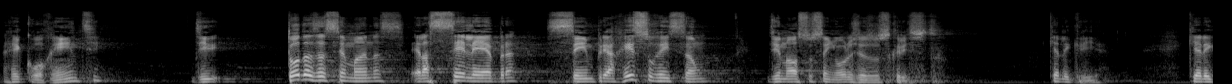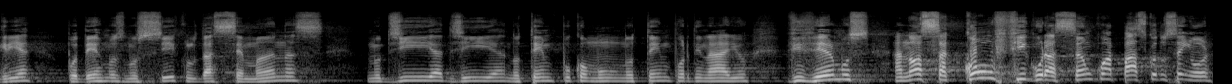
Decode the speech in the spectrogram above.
recorrente de todas as semanas, ela celebra sempre a ressurreição de nosso Senhor Jesus Cristo. Que alegria! Que alegria podermos, no ciclo das semanas, no dia a dia, no tempo comum, no tempo ordinário, vivermos a nossa configuração com a Páscoa do Senhor.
